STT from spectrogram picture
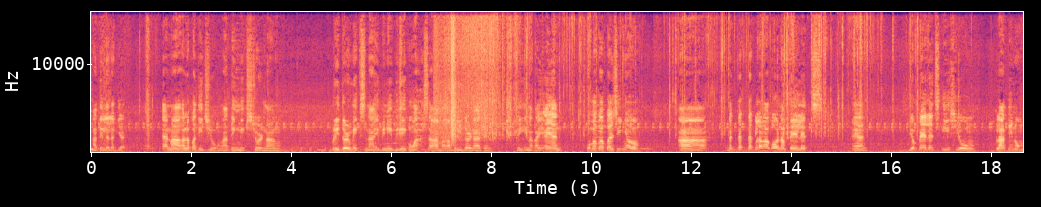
ating lalagyan. Ayan, mga kalapatids, yung ating mixture ng breeder mix na ibinibigay ko nga sa mga breeder natin. May inakay. Ayan, kung mapapansin nyo, ah, nagdagdag lang ako ng pellets. Ayan, yung pellets is yung platinum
